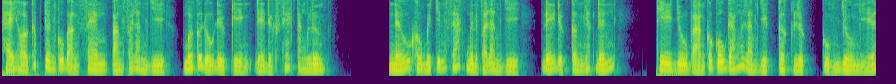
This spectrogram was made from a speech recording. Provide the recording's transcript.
Hãy hỏi cấp trên của bạn xem bạn phải làm gì mới có đủ điều kiện để được xét tăng lương. Nếu không biết chính xác mình phải làm gì để được cân nhắc đến, thì dù bạn có cố gắng làm việc cật lực cũng vô nghĩa.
